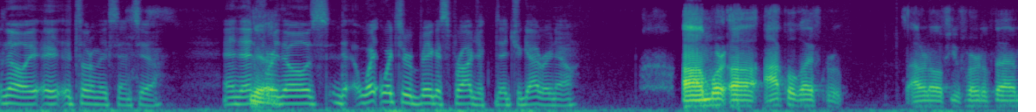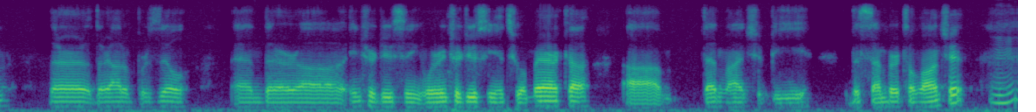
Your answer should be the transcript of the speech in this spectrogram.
no, it, it totally makes sense. Yeah, and then Yeah. for those, what what's your biggest project that you got right now? Um, we're uh, Aqua Life Group. I don't know if you've heard of them. They're they're out of Brazil, and they're uh, introducing. We're introducing it to America. Um, deadline should be December to launch it. hmm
